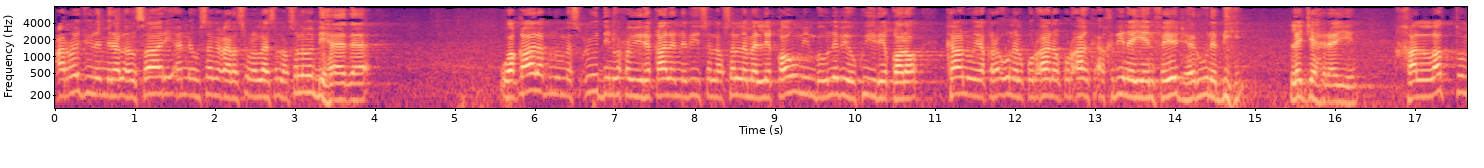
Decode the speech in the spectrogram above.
can rajuli min alansaari anahu samica rasuula اlahi sal l slm bihada wa bnu mascuudin wuxuu yidhi qaala nabiyu sal l slama liqowmin buu nebiga ku yidhi qolo kaanuu yaqra'uuna alqur'aana qur'aanka akrinayeen fayajharuuna bihi la jahraayeen khalladtum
